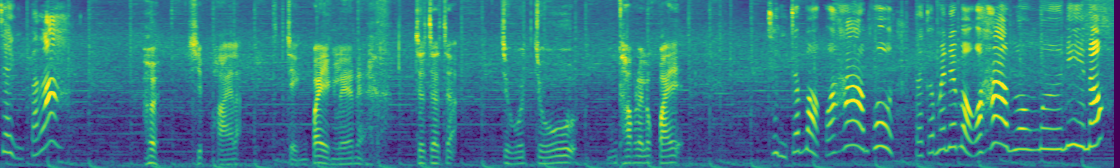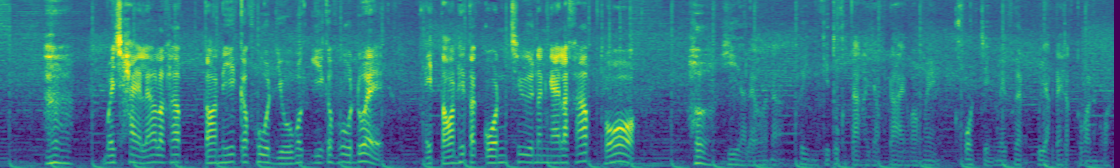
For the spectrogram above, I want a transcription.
เจ๋งปะล่ะ เฮ้ย ชิบหายละ เจ๋งเป้งเลยเนี่ย จะจะจะจูจูมึงทำอะไรลงไป ถึงจะบอกว่าห้ามพูด แต่ก็ไม่ได้บอกว่าห้ามลงมือนี่เนาะเฮ้อไม่ใช่แล้วล่ะครับ ตอนนี้ก็พูดอยู่เมื่อกี้ก็พูดด้วย ไอตอนที่ตะโกนชื่อนั่นไงล่ะครับโธ่เฮ้อเฮียแล้วะนะเฮ้ยเมื่อกี้ตุ๊กตาขยับได้ว่าแม่งโคตรเจ๋งเลยเพื่อน กูอยากได้สักตัวหนึงว่ะ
